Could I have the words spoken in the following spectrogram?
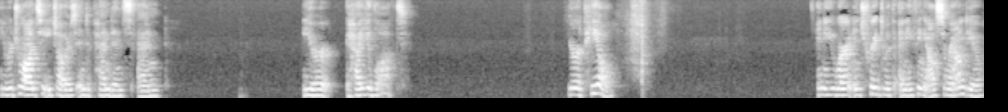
you were drawn to each other's independence and your how you looked. Your appeal. And you weren't intrigued with anything else around you.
